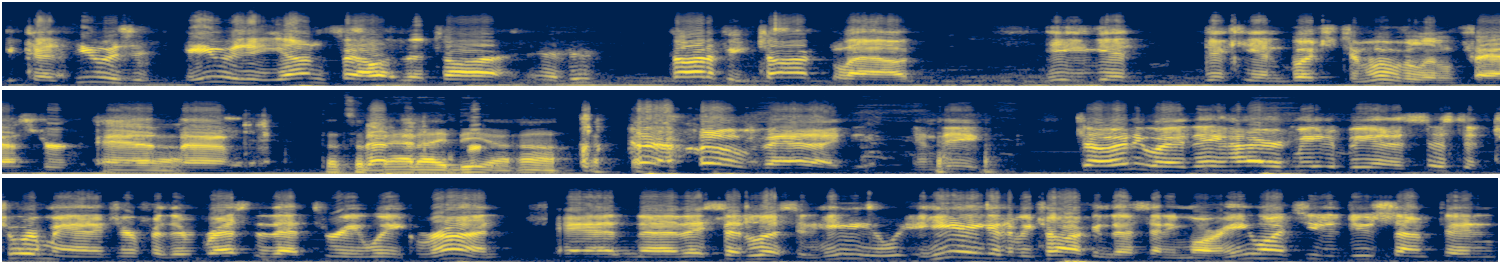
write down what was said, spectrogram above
because he was he was a young fella that thought, thought if he talked loud, he could get Dickey and Butch to move a little faster. And uh, that's a that, bad idea, huh? oh, bad idea, indeed. So anyway, they hired me to be an assistant tour manager for the rest of that three week run, and uh, they said, "Listen, he he ain't going to be talking to us anymore. He wants you to do something.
